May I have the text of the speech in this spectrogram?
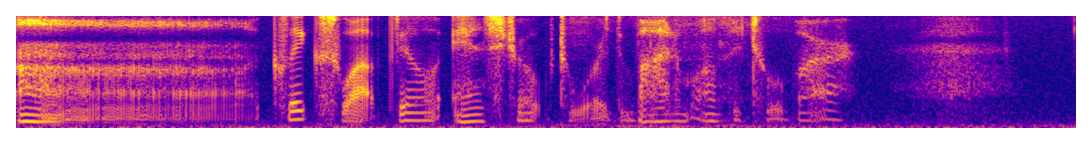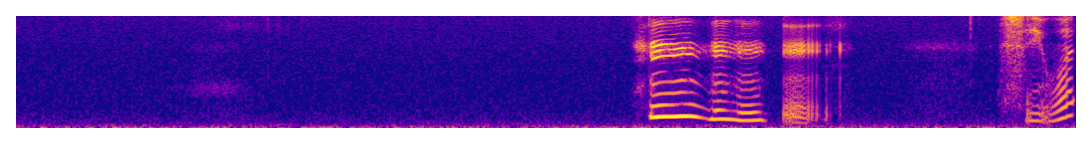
Uh, click swap fill and stroke toward the bottom of the toolbar. Hmm. See what?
